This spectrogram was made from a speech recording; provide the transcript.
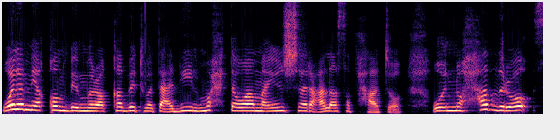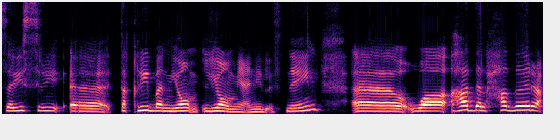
ولم يقم بمراقبة وتعديل محتوى ما ينشر على صفحاته. وأنه حظره سيسري آه تقريبا يوم اليوم يعني الاثنين آه وهذا الحظر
